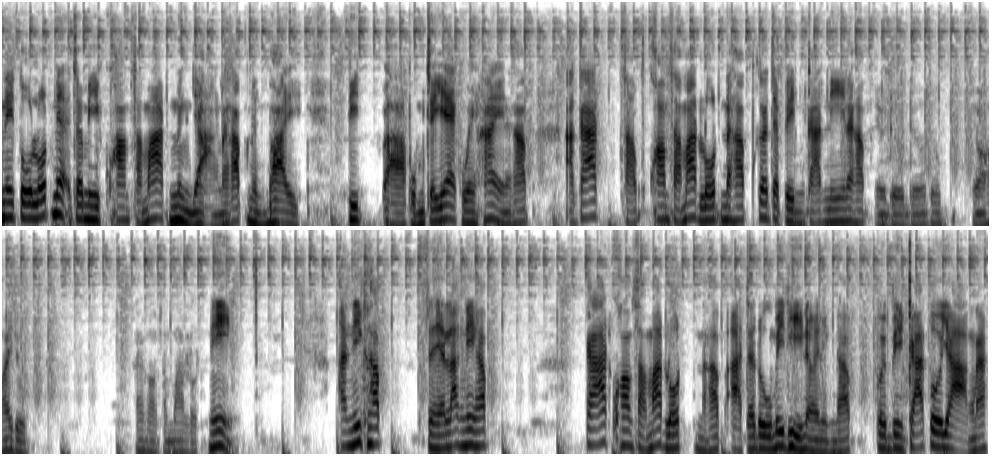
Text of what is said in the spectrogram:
ในตัวลดเนี่ยจะมีความสามารถหนึ่งอย่างนะครับหนึ่งใบพี่อ่าผมจะแยกไว้ให้นะครับ อาการความสามารถลดนะครับ ก็จะเป็นการนี้นะครับ เดี๋ยวเดี๋ยวเดี๋ยวเดี๋ยวให้ดูให้ความสามารถลดนี่ อันนี้ครับสัญลักษณ์นี้ครับการ์ดความสามารถลดนะครับอาจจะดูไม่ดีหน่อยหนึ่งครับเป็นการ์ดตัวอย่างนะ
